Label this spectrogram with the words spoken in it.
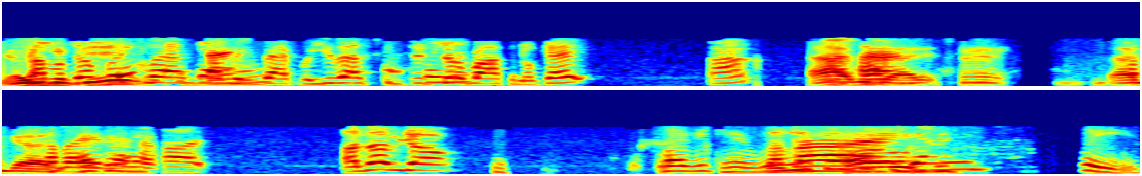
So I'm you gonna jump in class. and I'll be back. But you guys keep the show rocking, okay? Huh? All right, we got it. I got it. Later. All right. I love y'all. Love you too. Bye-bye. you say that again? Please.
